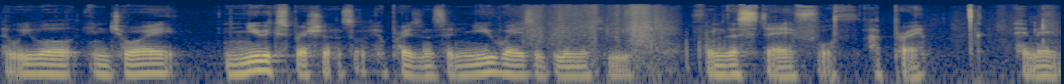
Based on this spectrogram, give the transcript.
that we will enjoy new expressions of your presence and new ways of being with you from this day forth. I pray. Amen.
